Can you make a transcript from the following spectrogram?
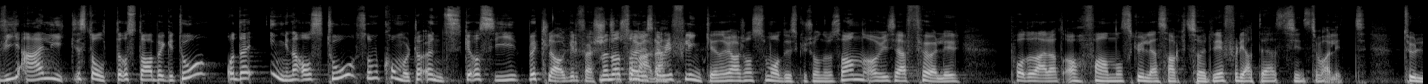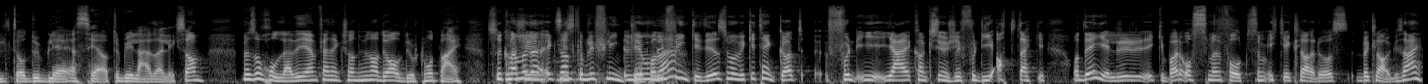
vi er like stolte og sta begge to. Og det er ingen av oss to som kommer til å ønske å si beklager først. Men da tror Sånn jeg vi skal bli flinkere når vi har sånne smådiskusjoner og sånn. Og hvis jeg føler på det der at å faen, nå skulle jeg sagt sorry fordi at jeg syns det var litt tullete, og du ble, jeg ser at du blir lei deg, liksom. Men så holder jeg det igjen, for jeg tenker sånn, hun hadde jo aldri gjort det mot meg. Så kanskje Nei, det- vi- skal bli flinkere vi må på bli det. flinkere til det, så må vi ikke tenke at fordi, Jeg kan ikke si unnskyld fordi at det er ikke Og det gjelder ikke bare oss, men folk som ikke klarer å beklage seg.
